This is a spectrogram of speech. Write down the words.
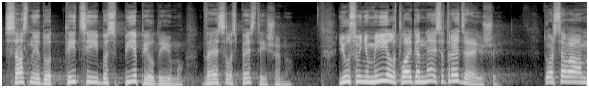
sasniedzot ticības piepildījumu, dvēseles pestīšanu. Jūs viņu mīlat, lai gan neesat redzējuši. To ar savām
